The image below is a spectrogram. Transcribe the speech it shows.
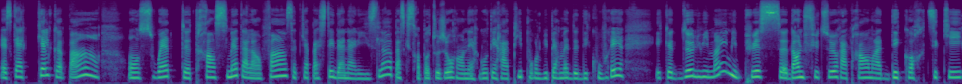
Est-ce qu'à quelque part, on souhaite transmettre à l'enfant cette capacité d'analyse-là, parce qu'il ne sera pas toujours en ergothérapie pour lui permettre de découvrir, et que de lui-même, il puisse, dans le futur, apprendre à décortiquer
